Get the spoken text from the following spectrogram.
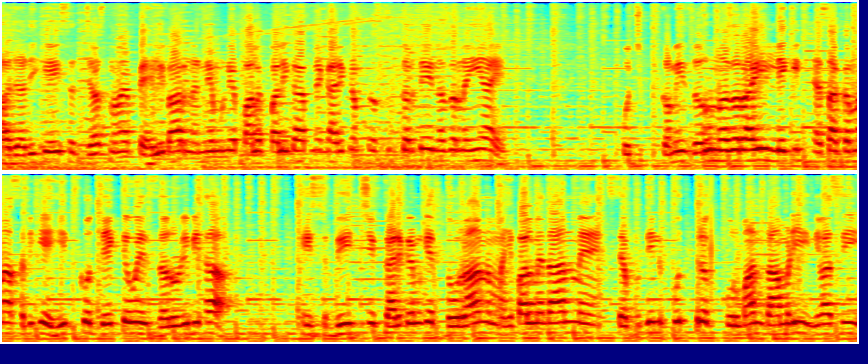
आज़ादी के इस जश्न में पहली बार नन्हे मुन्ने पालक पालिका अपने कार्यक्रम प्रस्तुत करते नज़र नहीं आए। कुछ कमी ज़रूर नज़र आई, लेकिन ऐसा करना सभी के हित को देखते हुए ज़रूरी भी था। इस बीच कार्यक्रम के दौरान महिपाल मैदान में सैफुद्दीन पुत्र कुर्बान दामड़ी निवासी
